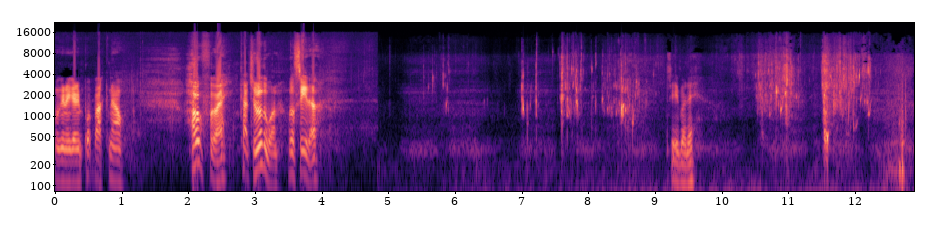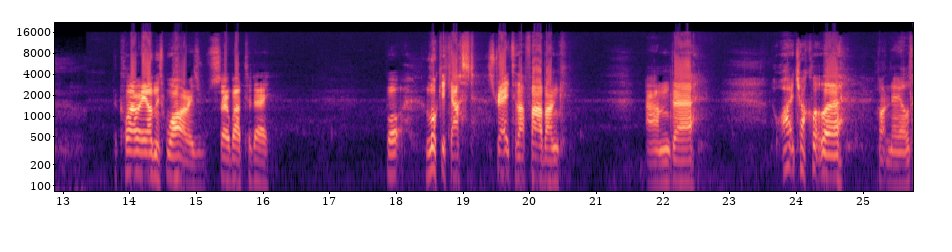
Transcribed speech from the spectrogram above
We're going to get him put back now. Hopefully catch another one. We'll see though. See buddy. The clarity on this water is so bad today. But lucky cast, straight to that far bank. And uh, the white chocolate there got nailed.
